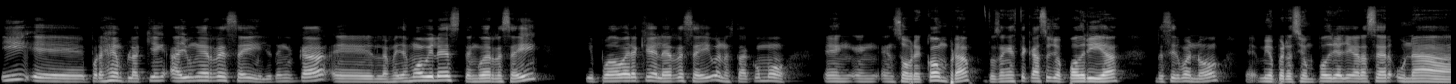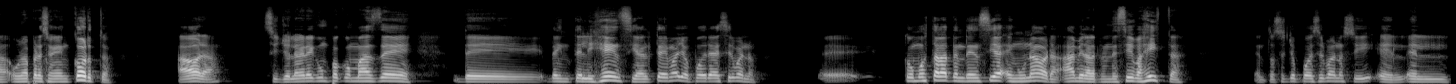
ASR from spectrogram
Y, eh, por ejemplo, aquí hay un RSI. Yo tengo acá eh, las medias móviles, tengo RSI y puedo ver que el RSI, bueno, está como en, en, en sobrecompra. Entonces, en este caso, yo podría decir, bueno, eh, mi operación podría llegar a ser una, una operación en corto. Ahora, si yo le agrego un poco más de, de, de inteligencia al tema, yo podría decir, bueno, eh, ¿cómo está la tendencia en una hora? Ah, mira, la tendencia es bajista. Entonces yo puedo decir, bueno, sí, el, el,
